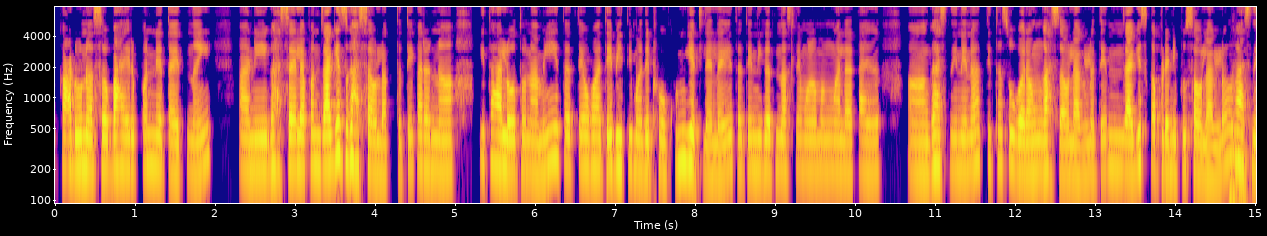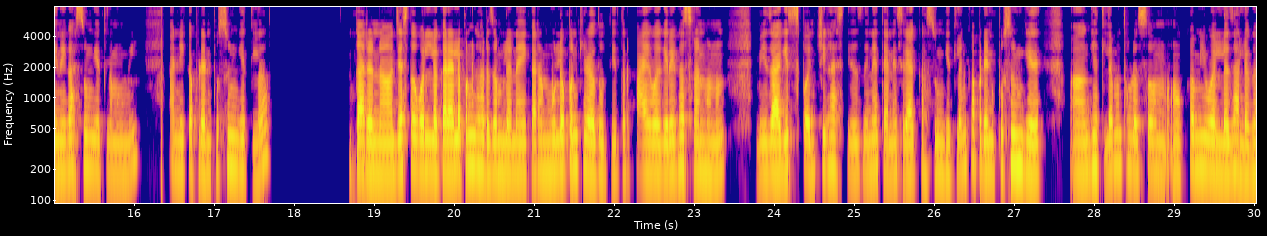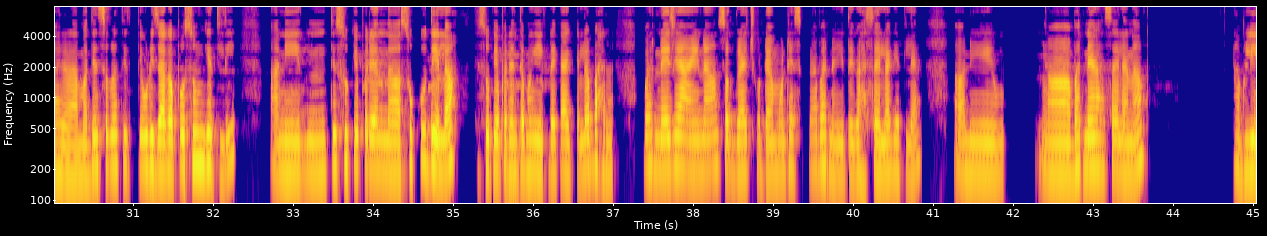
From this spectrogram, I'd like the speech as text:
काढून असं बाहेर पण नेता येत नाही. आणि घासायला पण जागीच घासावं लागतं. ते कारण इथं आलो होतो ना आम्ही तर तेव्हा ते भीतीमध्ये ठोकून घेतलेलं आहे. तर ते निघत नसल्यामुळं मग मला काय घासणीने ना तिथंच उभं राहून घासावं लागलं. ते जागीच कपड्यांनी पुसावं लागलं. घासणीने घासून घेतलं मग मी. आणि कपड्याने पुसून घेतलं. कारण जास्त वल्ल करायला पण घर जमलं नाही कारण मुलं पण खेळत होती. तर पाय वगैरे घसरण म्हणून मी जागीच स्पंची घासली असते ना त्यानेच रॅक घासून घेतलं आणि कपड्याने पुसून घे घेतलं. मग थोडंसं कमी वल्ल झालं घरामध्ये. सगळं ती तेवढी जागा पुसून घेतली आणि ते सुकेपर्यंत सुकू दिलं. ते सुकेपर्यंत मग इकडे काय केलं भर भरण्या ज्या आहे ना सगळ्या छोट्या मोठ्या सगळ्या भरण्या इथे घासायला घेतल्या आणि भरण्या घासायला ना आपली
